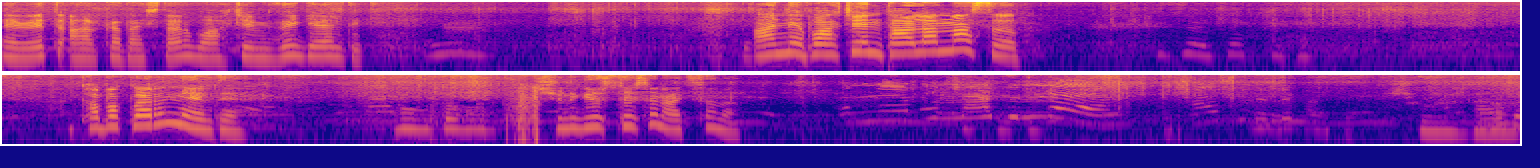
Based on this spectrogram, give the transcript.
Evet arkadaşlar bahçemize geldik. Anne bahçenin tarlan nasıl? Kabakların nerede? Şunu göstersen açsana. Şurada.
